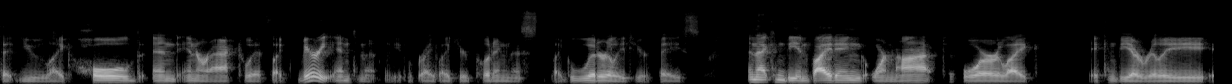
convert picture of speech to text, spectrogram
that you like hold and interact with like very intimately right? Like you're putting this like literally to your face and that can be inviting or not or like it can be a really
